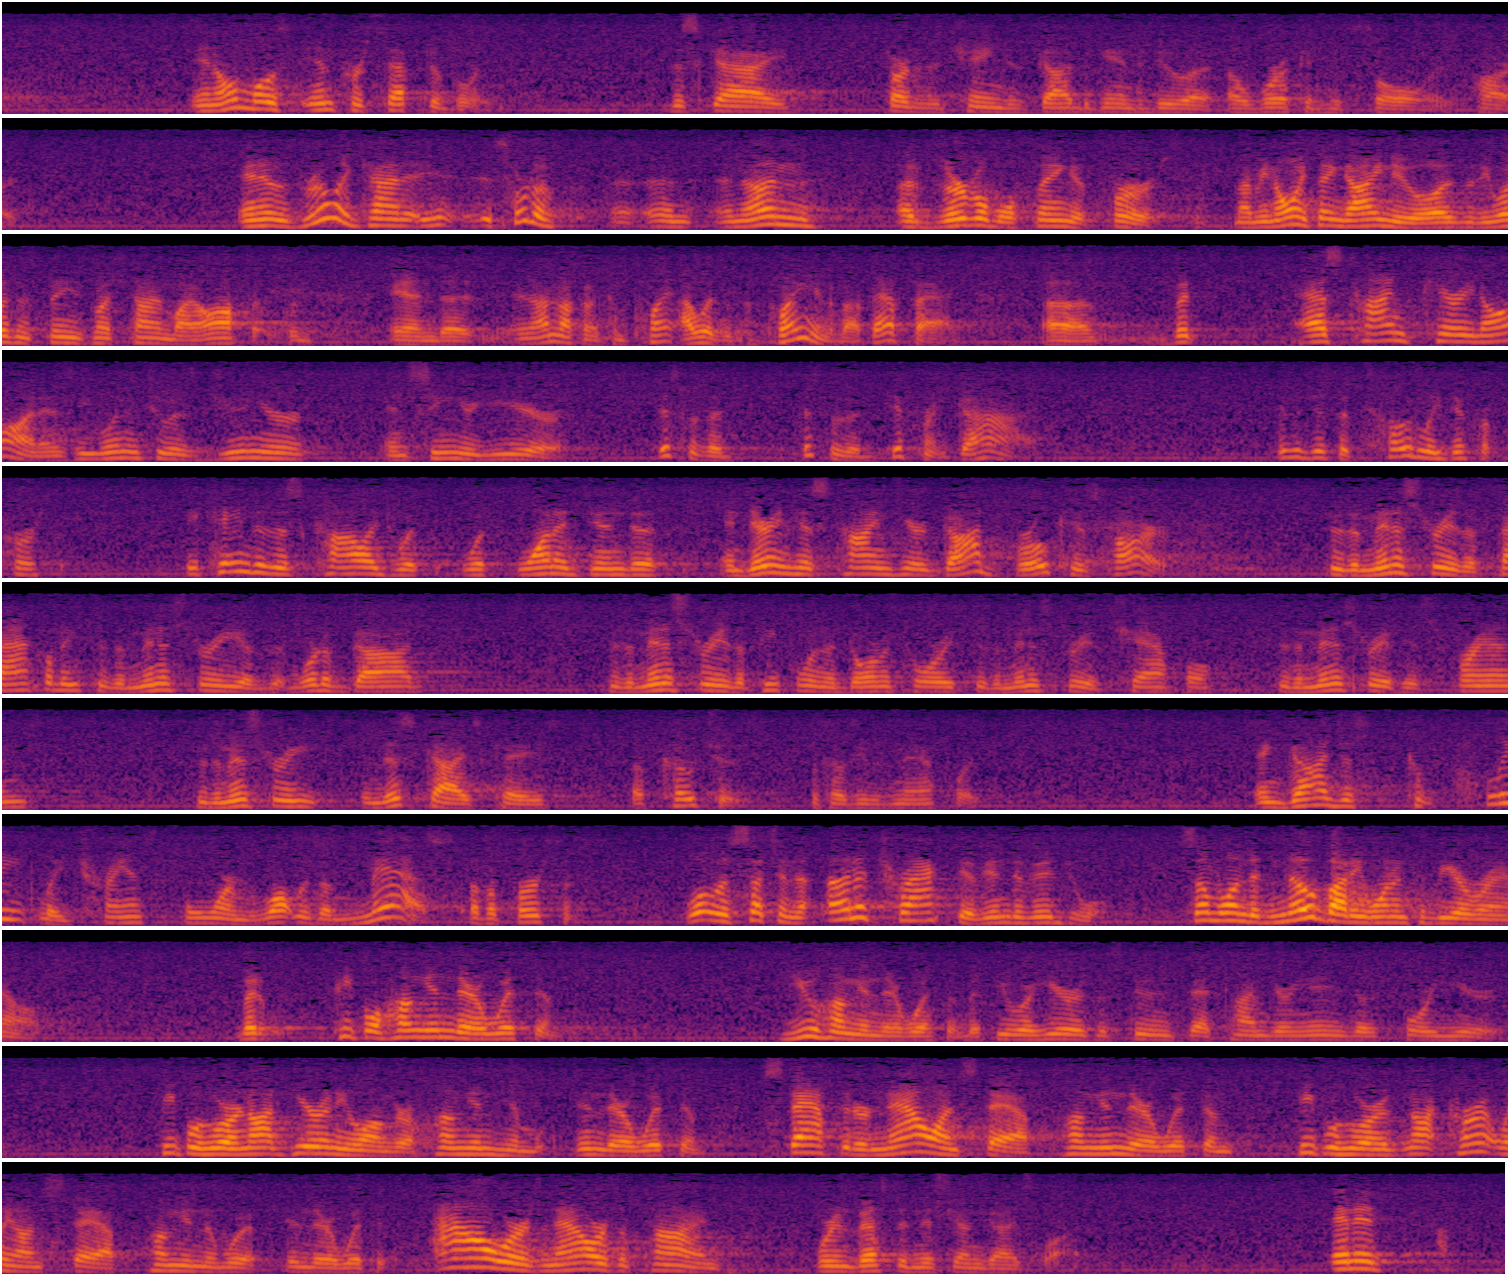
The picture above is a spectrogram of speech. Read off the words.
and almost imperceptibly, this guy started to change as God began to do a, a work in his soul, his heart. And it was really kind of, it's sort of an, an unobservable thing at first. I mean, the only thing I knew was that he wasn't spending as much time in my office. And, and, uh, and I'm not going to complain. I wasn't complaining about that fact. Uh, but as time carried on, as he went into his junior and senior year, this was a, this was a different guy. He was just a totally different person. He came to this college with, with one agenda, and during his time here, God broke his heart through the ministry of the faculty, through the ministry of the Word of God, through the ministry of the people in the dormitories, through the ministry of chapel, through the ministry of his friends, through the ministry, in this guy's case, of coaches, because he was an athlete. And God just completely transformed what was a mess of a person, what was such an unattractive individual, someone that nobody wanted to be around. But people hung in there with him. You hung in there with him if you were here as a student at that time during any of those four years. People who are not here any longer hung in him in there with him. Staff that are now on staff hung in there with him. People who are not currently on staff hung in, the, in there with him. Hours and hours of time were invested in this young guy's life. And it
